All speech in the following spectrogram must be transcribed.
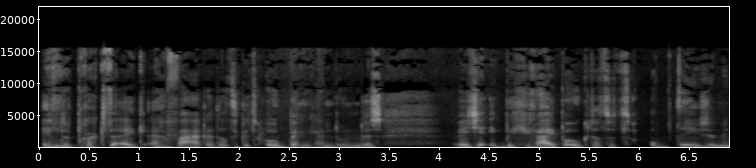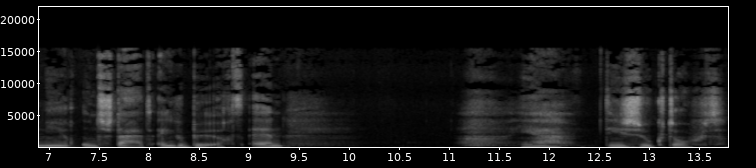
in de praktijk ervaren dat ik het ook ben gaan doen. Dus Weet je, ik begrijp ook dat het op deze manier ontstaat en gebeurt. En ja, die zoektocht.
